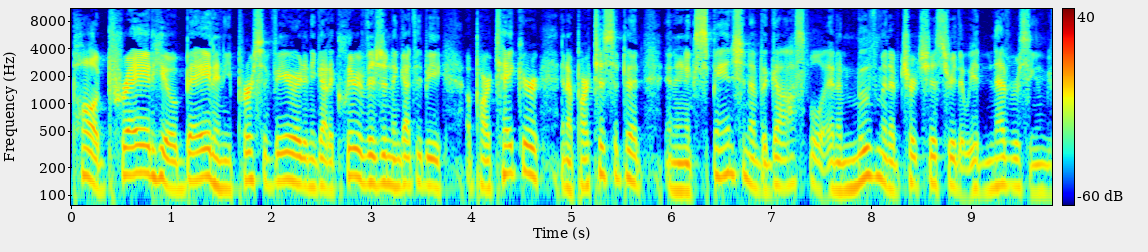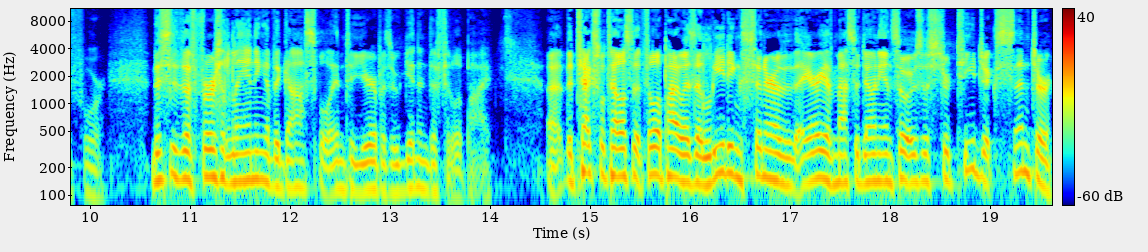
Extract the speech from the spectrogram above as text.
Paul had prayed, he obeyed, and he persevered, and he got a clear vision and got to be a partaker and a participant in an expansion of the gospel and a movement of church history that we had never seen before. This is the first landing of the gospel into Europe as we get into Philippi. Uh, the text will tell us that Philippi was a leading center of the area of Macedonia, and so it was a strategic center.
